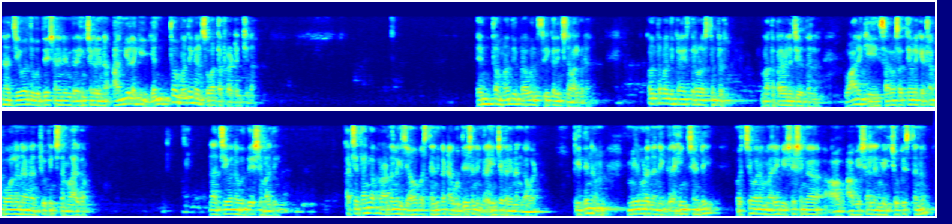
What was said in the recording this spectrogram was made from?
నా జీవిత ఉద్దేశాన్ని నేను గ్రహించగలిగిన అన్యులకి ఎంతో మందికి నేను సువార్త ప్రకటించిన. ఎంతో మంది ప్రభుని స్వీకరించిన వాళ్ళు కూడా. కొంతమంది క్రైస్తవులు వస్తుంటారు మతపరమైన జీవితంలో. వారికి సర్వసత్యంలోకి ఎట్లా పోవాలని నేను చూపించిన మార్గం? నా జీవన ఉద్దేశం అది. ఖచ్చితంగా ప్రార్థనలకు జవాబు వస్తుంది ఎందుకంటే ఆ ఉద్దేశాన్ని గ్రహించగలిగినాం కాబట్టి. ఈ దినం మీరు కూడా దాన్ని గ్రహించండి. వచ్చే వారం మరీ విశేషంగా ఆ విషయాలు నేను మీకు చూపిస్తాను.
